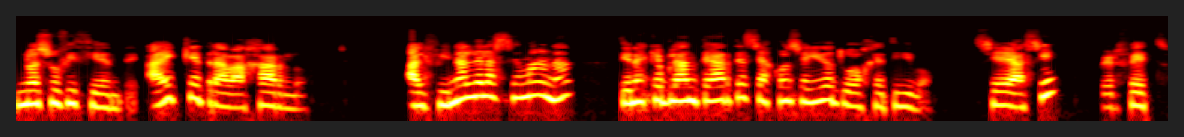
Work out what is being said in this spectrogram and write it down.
no es suficiente, hay que trabajarlo. Al final de la semana tienes que plantearte si has conseguido tu objetivo. Si es así, perfecto.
